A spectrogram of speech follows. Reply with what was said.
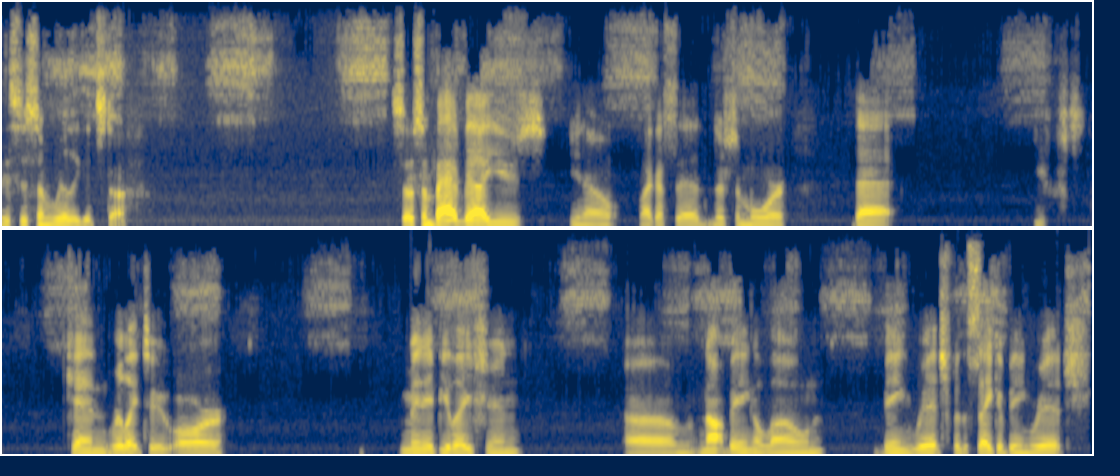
This is some really good stuff. So, some bad values, you know, like I said, there's some more that you can relate to or manipulation, um, not being alone, being rich for the sake of being rich.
